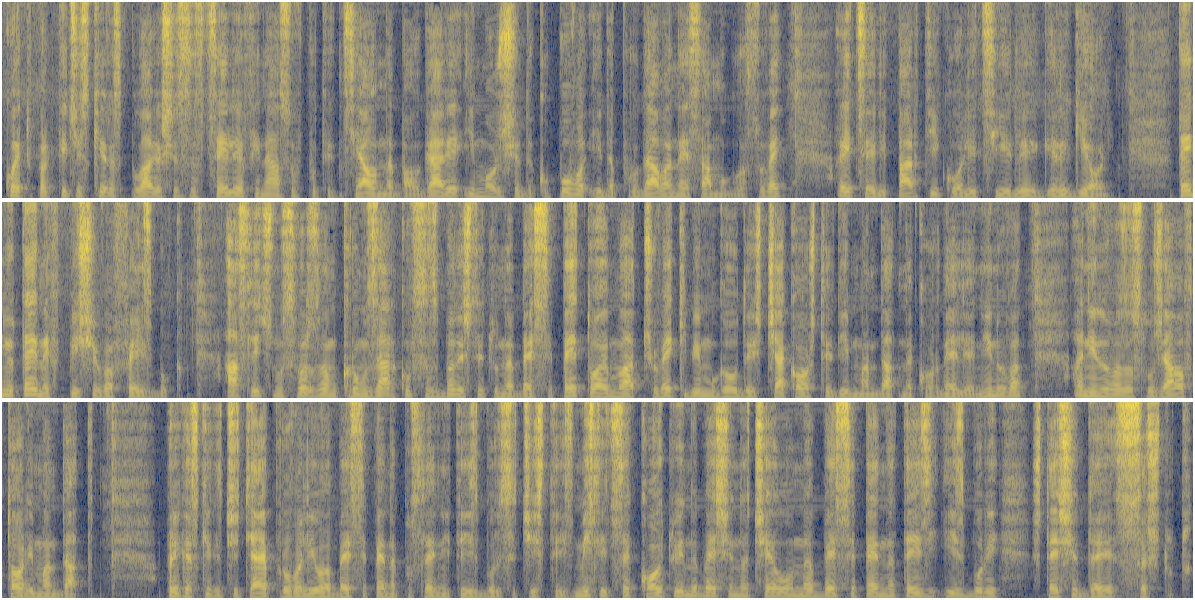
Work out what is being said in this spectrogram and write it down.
което практически разполагаше с целия финансов потенциал на България и можеше да купува и да продава не само гласове, а и цели партии, коалиции и региони. Теню Тенев пише във Фейсбук. Аз лично свързвам Крум Зарков с бъдещето на БСП. Той е млад човек и би могъл да изчака още един мандат на Корнелия Нинова, а Нинова заслужава втори мандат. Приказките, че тя е провалила БСП на последните избори са чиста измислица. Който и не беше начало на БСП на тези избори, щеше да е същото.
